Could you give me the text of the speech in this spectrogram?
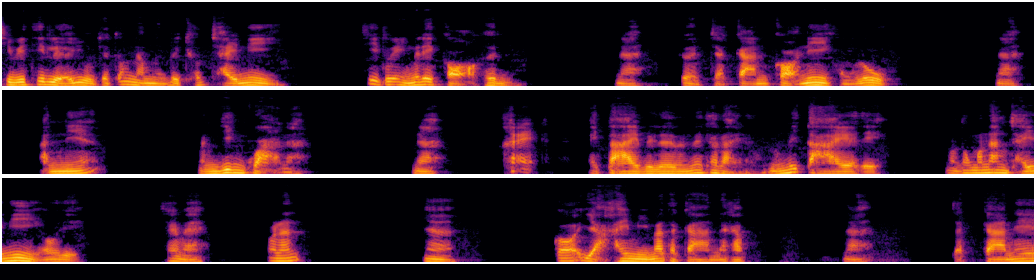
ชีวิตที่เหลืออยู่จะต้องนำเงินไปชดใช้หนี้ที่ตัวเองไม่ได้ก่อขึ้นนะเกิดจากการก่อหนี้ของลูกนะอันเนี้ยมันยิ่งกว่านะนะ ไอ้ตายไปเลยมันไม่เท่าไหร่มันไม่ตายอะสิมันต้องมานั่งใช้หนี้เขาสิใช่ไหมเพราะนั้นก็อยากให้มีมาตรการนะครับนะจัดการให้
